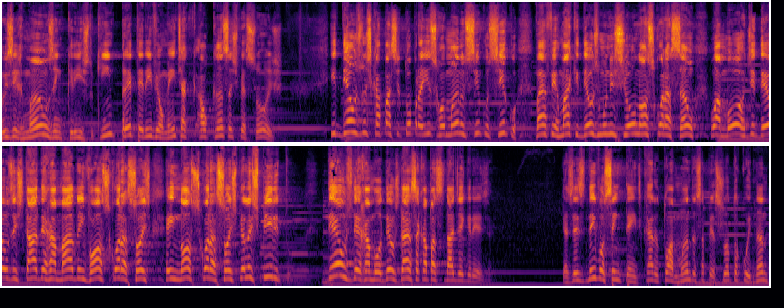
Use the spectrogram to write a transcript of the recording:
dos irmãos em Cristo que impreterivelmente alcança as pessoas. E Deus nos capacitou para isso. Romanos 5,5 vai afirmar que Deus municiou o nosso coração. O amor de Deus está derramado em vossos corações, em nossos corações, pelo Espírito. Deus derramou, Deus dá essa capacidade à igreja. E às vezes nem você entende, cara, eu estou amando essa pessoa, estou cuidando,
